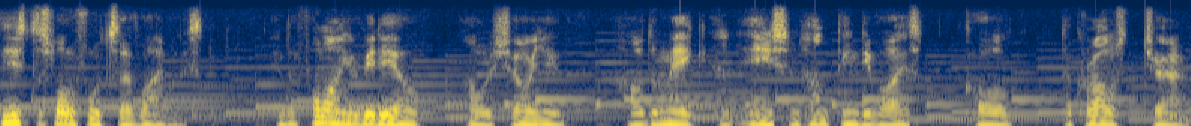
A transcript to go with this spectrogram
this is the Slow Food Survivalist. In the following video I will show you how to make an ancient hunting device called the grouse churn.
